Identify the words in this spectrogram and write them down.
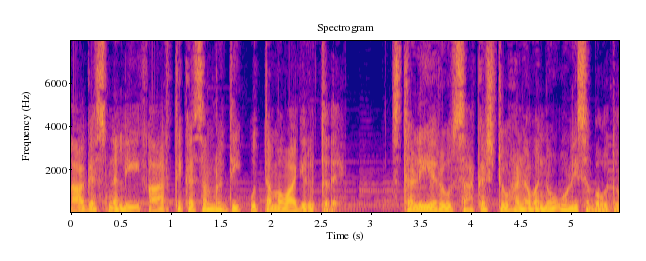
ಆಗಸ್ಟ್ನಲ್ಲಿ ಆರ್ಥಿಕ ಸಮೃದ್ಧಿ ಉತ್ತಮವಾಗಿರುತ್ತದೆ. ಸ್ಥಳೀಯರು ಸಾಕಷ್ಟು ಹಣವನ್ನು ಉಳಿಸಬಹುದು.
